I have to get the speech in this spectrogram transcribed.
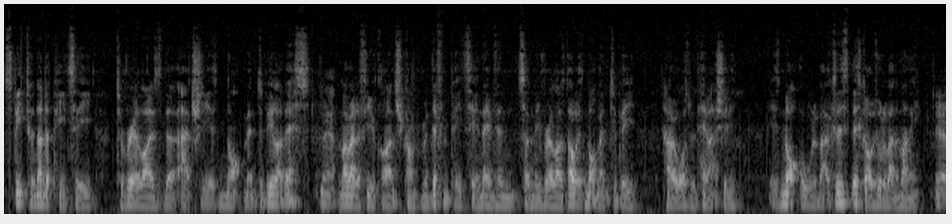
speak to another PT to realise that actually it's not meant to be like this. Yeah. And I've had a few clients who come from a different PT and they've then suddenly realised, oh, it's not meant to be how it was with him. Actually, it's not all about because this this guy was all about the money, Yeah.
